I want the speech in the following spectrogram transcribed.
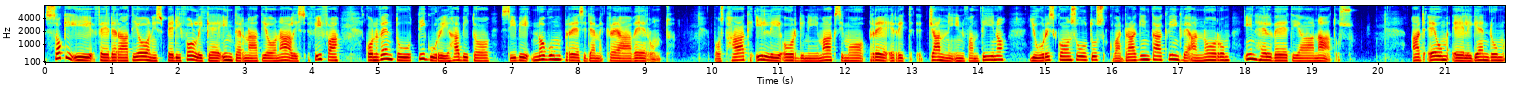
Socii federationis pedifollice internationalis FIFA conventu tiguri habito sibi novum presidem creaverunt. Post hac illi ordini maximo preerit Gianni Infantino, juris consultus quadraginta quinque annorum in Helvetia natus ad eum eligendum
